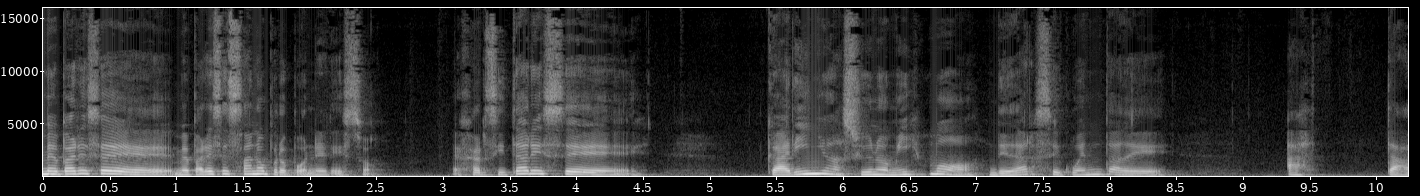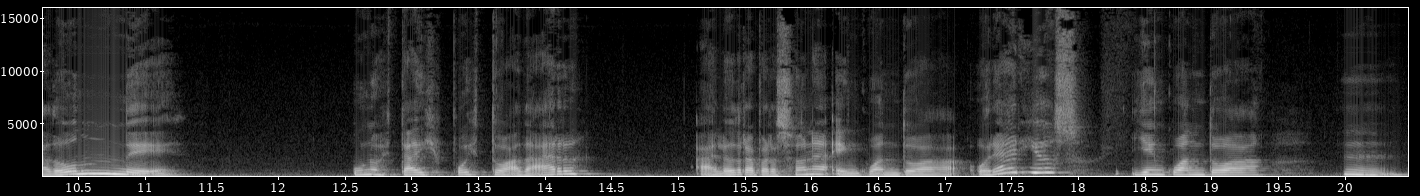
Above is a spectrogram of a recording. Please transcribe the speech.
me parece, me parece sano proponer eso, ejercitar ese cariño hacia uno mismo, de darse cuenta de hasta dónde uno está dispuesto a dar a la otra persona en cuanto a horarios y en cuanto a, hmm,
